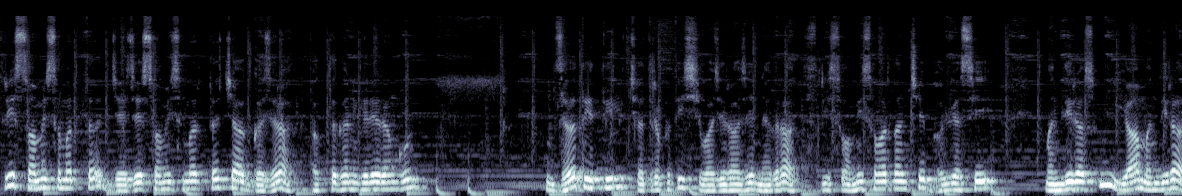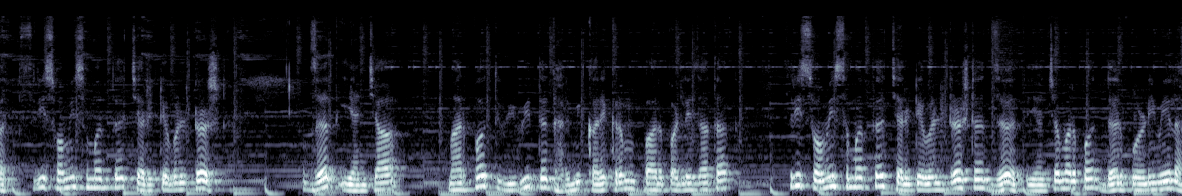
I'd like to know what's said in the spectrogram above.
श्री स्वामी समर्थ जय जय स्वामी समर्थच्या गजरात भक्तगण गेले रंगून. जत येथील छत्रपती शिवाजीराजे नगरात श्री स्वामी समर्थांचे भव्य असे मंदिर असून या मंदिरात श्री स्वामी समर्थ चॅरिटेबल ट्रस्ट जत यांच्या मार्फत विविध धार्मिक कार्यक्रम पार पडले जातात. श्री स्वामी समर्थ चॅरिटेबल ट्रस्ट जत यांच्यामार्फत दर पौर्णिमेला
